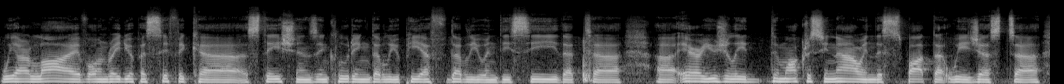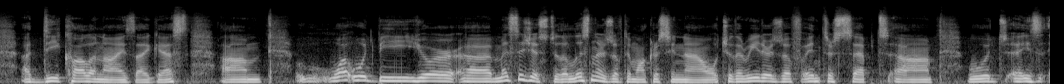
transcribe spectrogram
we are live on Radio Pacifica uh, stations, including WPFW in DC, that uh, uh, air usually Democracy Now! in this spot that we just uh, decolonized, I guess. Um, what would be your messages to the listeners of Democracy Now!, to the readers of Intercept? would is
